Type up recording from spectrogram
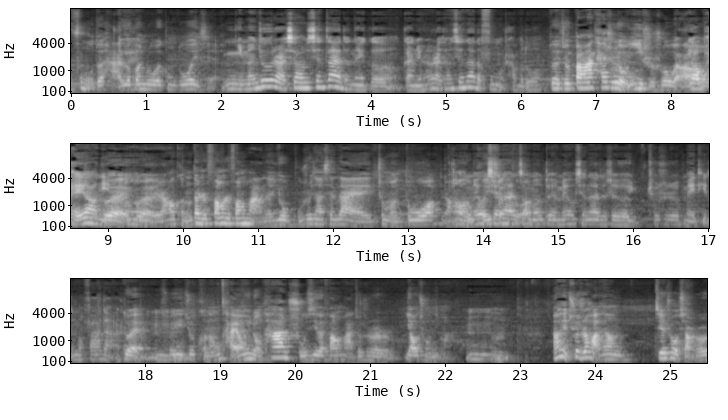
父母对孩子的关注会更多一些。你们就有点像现在的那个感觉上，有点像现在的父母差不多。对，就爸妈开始有意识说我要、要培养你嗯对对，然后可能但是方式方法呢又不是像现在这么多，然后哦，没有现在这。么对，没有现在的这个就是媒体这么发达。对，嗯所以就可能采用一种他熟悉的方法，就是要求你嘛。嗯然后也确实好像接受小时候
